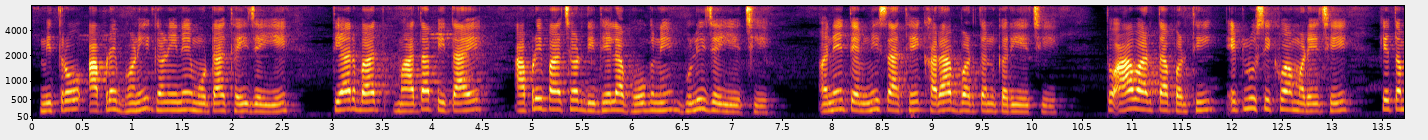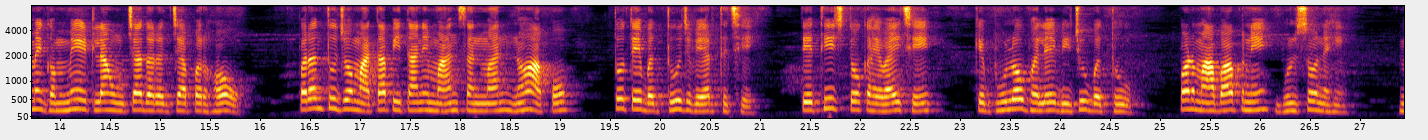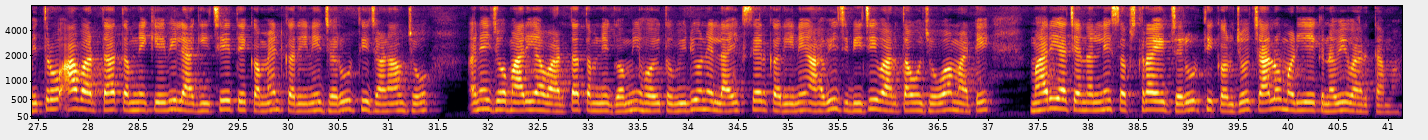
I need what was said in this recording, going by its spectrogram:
મિત્રો, આપણે ભણી ગણીને મોટા થઈ જઈએ, ત્યારબાદ માતા પિતાએ આપણી પાછળ દીધેલા ભોગને ભૂલી જઈએ છીએ અને તેમની સાથે ખરાબ વર્તન કરીએ છીએ. તો આ વાર્તા પરથી એટલું શીખવા મળે છે કે તમે ગમે એટલા ઊંચા દરજ્જા પર હોવ, પરંતુ જો માતા પિતાને માન સન્માન ન આપો, તો તે બધું જ વ્યર્થ છે. તેથી જ તો કહેવાય છે કે ભૂલો ભલે બીજું બધું, પણ મા બાપને ભૂલશો નહીં. મિત્રો, આ વાર્તા તમને કેવી લાગી છે તે કમેન્ટ કરીને જરૂરથી જણાવજો. અને જો મારી આ વાર્તા તમને ગમી હોય તો વિડીયોને લાઇક, શેર કરીને આવી જ બીજી વાર્તાઓ જોવા માટે મારી આ ચેનલને સબસ્ક્રાઈબ જરૂરથી કરજો. ચાલો મળીએ એક નવી વાર્તામાં.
